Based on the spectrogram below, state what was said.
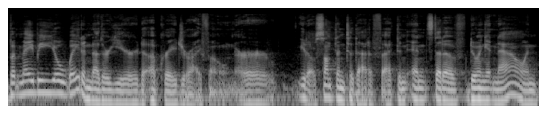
but maybe you'll wait another year to upgrade your iPhone or you know something to that effect. And, and instead of doing it now, and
